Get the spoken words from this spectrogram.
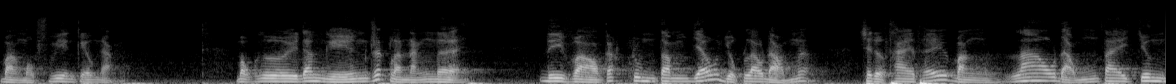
bằng một viên kẹo ngậm. Một người đang nghiện rất là nặng nề đi vào các trung tâm giáo dục lao động đó, sẽ được thay thế bằng lao động tay chân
